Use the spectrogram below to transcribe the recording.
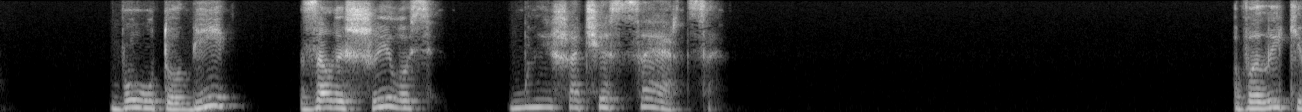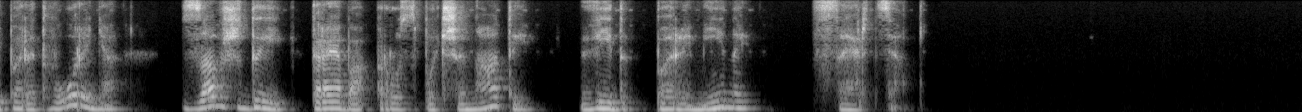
бо у тобі залишилось мишаче серце. Великі перетворення завжди треба розпочинати від переміни серця.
